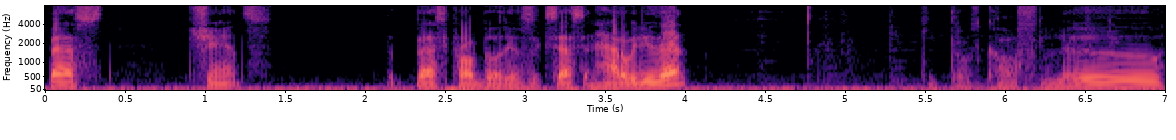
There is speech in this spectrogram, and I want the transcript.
best chance, the best probability of success. And how do we do that? Keep those costs low,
